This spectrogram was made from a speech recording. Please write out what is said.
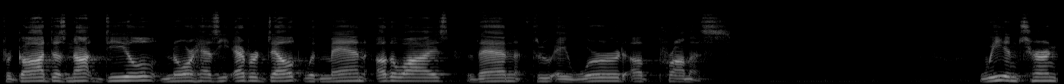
for God does not deal, nor has he ever dealt with man otherwise than through a word of promise. We, in turn,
